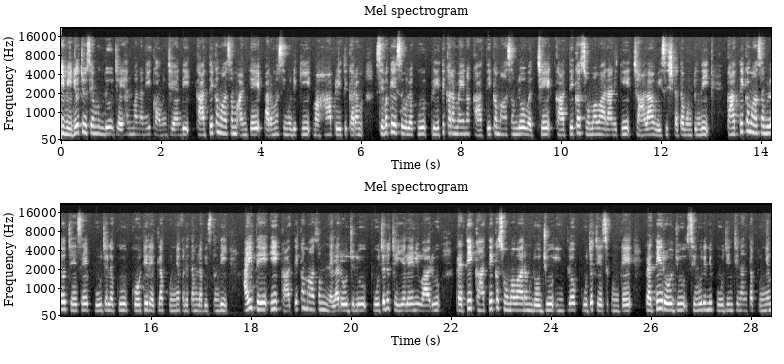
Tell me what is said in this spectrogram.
ఈ వీడియో చూసే ముందు జై హనుమాన్ అని కామెంట్ చేయండి. కార్తీక మాసం అంటే పరమశివుడికి మహాప్రీతికరం. శివకేశవులకు ప్రీతికరమైన కార్తీక మాసంలో వచ్చే కార్తీక సోమవారానికి చాలా విశిష్టత ఉంటుంది. కార్తీక మాసంలో చేసే పూజలకు కోటి రెట్ల పుణ్య ఫలితం లభిస్తుంది. అయితే ఈ కార్తీక మాసం నెల రోజులు పూజలు చేయలేని వారు ప్రతి కార్తీక సోమవారం రోజు ఇంట్లో పూజ చేసుకుంటే ప్రతిరోజు శివుడిని పూజించినంత పుణ్యం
